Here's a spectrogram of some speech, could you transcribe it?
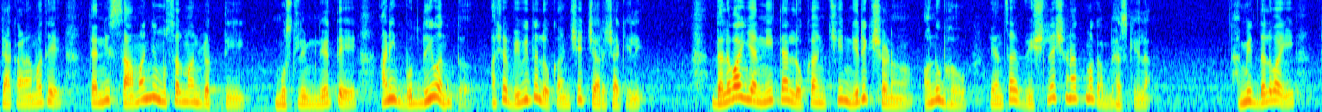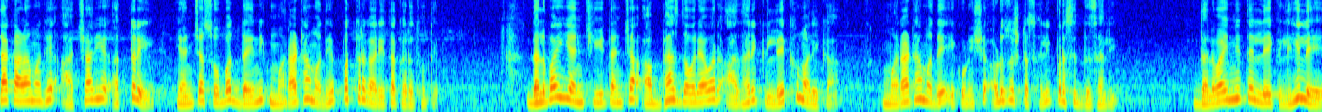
त्या काळामध्ये त्यांनी सामान्य मुसलमान व्यक्ती मुस्लिम नेते आणि बुद्धिवंत अशा विविध लोकांशी चर्चा केली. दलवाई यांनी त्या लोकांची निरीक्षणं अनुभव यांचा विश्लेषणात्मक अभ्यास केला. हमीद दलवाई त्या काळामध्ये आचार्य अत्रे यांच्यासोबत दैनिक मराठामध्ये पत्रकारिता करत होते. दलवाई यांची त्यांच्या अभ्यास दौऱ्यावर आधारित लेखमालिका मराठामध्ये एकोणीसशे अडुसष्ट साली प्रसिद्ध झाली. दलवाईंनी ते लेख लिहिले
